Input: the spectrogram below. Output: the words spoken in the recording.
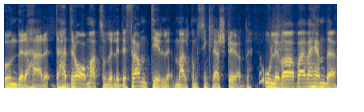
under det här, det här dramat som det ledde fram till Malcolm Sinclairs död. Olle, vad, vad, vad hände?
